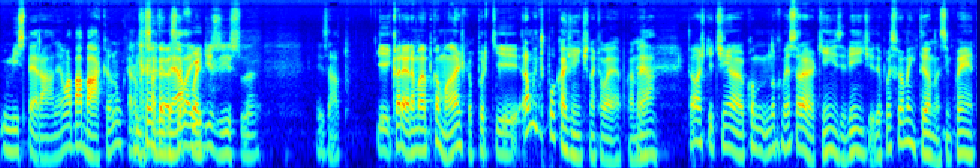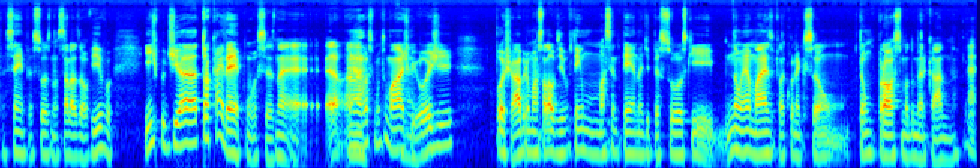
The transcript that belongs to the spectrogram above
me esperar, né? É uma babaca, eu não quero mais saber dela e desisto, né? Exato. E, cara, era uma época mágica, porque era muito pouca gente naquela época, né? É. Então, acho que tinha, no começo era 15, 20, depois foi aumentando, né? 50, 100 pessoas nas salas ao vivo, e a gente podia trocar ideia com vocês, né? É, Era um É, negócio muito mágico, é. e hoje, poxa, abre uma sala ao vivo, tem uma centena de pessoas que não é mais aquela conexão tão próxima do mercado, né?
